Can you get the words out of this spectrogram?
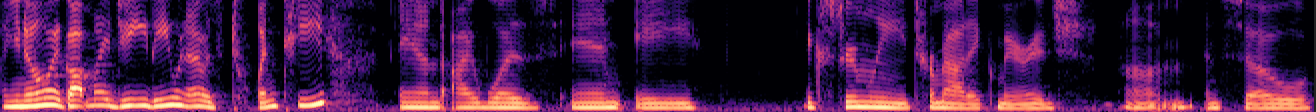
you know, I got my GED when I was 20 and I was in a extremely traumatic marriage, um, and so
